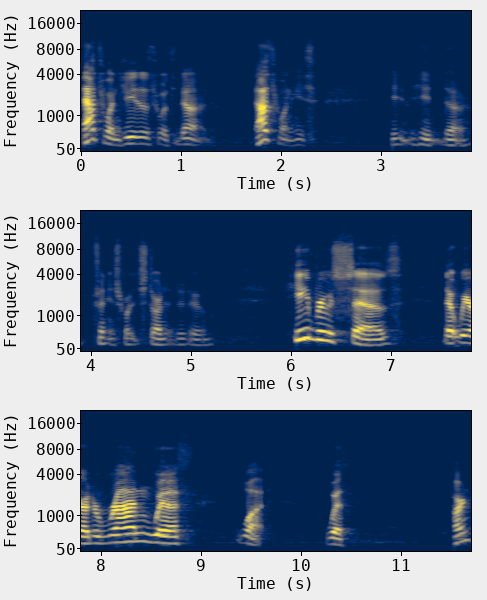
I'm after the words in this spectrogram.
That's when Jesus was done. That's when he's, he'd, he'd uh, finished what he started to do. Hebrews says that we are to run with what? With pardon?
